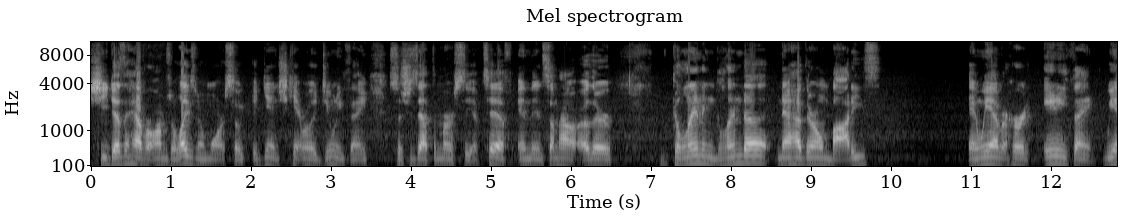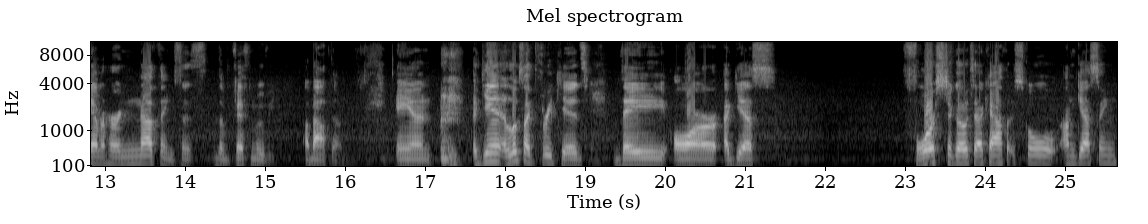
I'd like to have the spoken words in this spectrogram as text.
she doesn't have her arms or legs no more. So again, she can't really do anything. So she's at the mercy of Tiff. And then somehow other Glenn and Glenda now have their own bodies. And we haven't heard anything. We haven't heard nothing since the fifth movie about them. And again, it looks like three kids. They are, I guess, forced to go to a Catholic school, I'm guessing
